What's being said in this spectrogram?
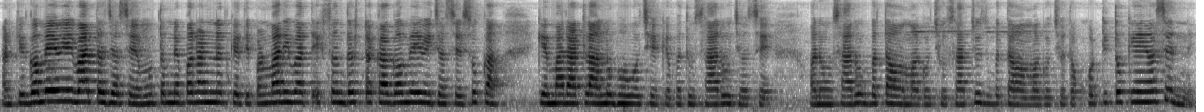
કારણ કે ગમે એવી વાત જ હશે. હું તમને પરાણ નથી કહેતી, પણ મારી વાત એકસો દસ ટકા ગમે એવી જ હશે. શું કામ? કે મારા આટલા અનુભવો છે કે બધું સારું જ હશે. અને હું સારું બતાવવા માગું છું, સાચું જ બતાવવા માગું છું. તો ખોટી તો ક્યાંય હશે જ નહીં.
